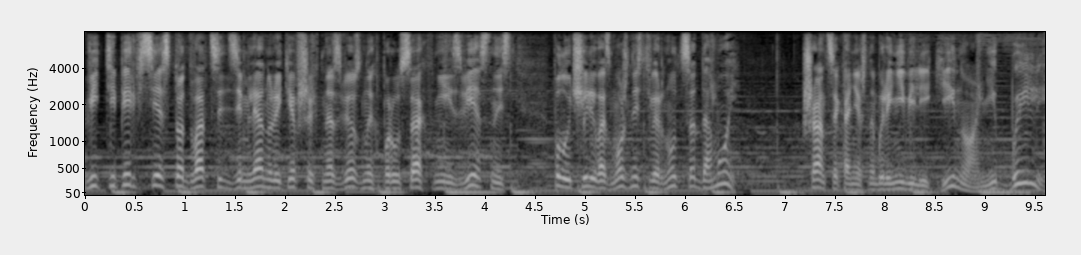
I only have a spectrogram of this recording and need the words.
Ведь теперь все 120 землян, улетевших на звездных парусах в неизвестность, получили возможность вернуться домой. Шансы, конечно, были невелики, но они были.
